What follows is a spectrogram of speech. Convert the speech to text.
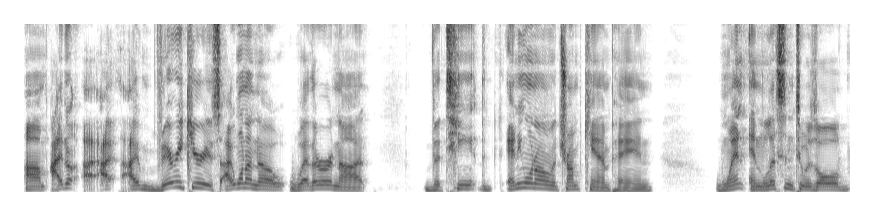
um, I don't. I, I'm very curious. I want to know whether or not the team, anyone on the Trump campaign went and listened to his old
